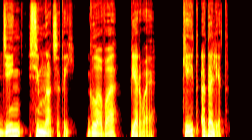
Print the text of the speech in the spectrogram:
День 17. Глава 1. Кейт Адалет.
